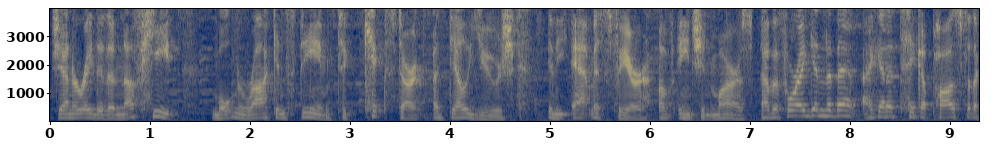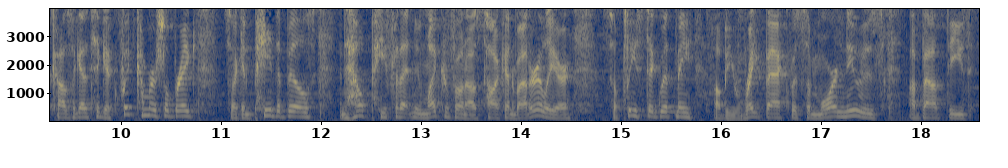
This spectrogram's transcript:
generated enough heat molten rock and steam to kickstart a deluge in the atmosphere of ancient Mars. Now, before I get into that, I gotta take a pause for the cause. I gotta take a quick commercial break so I can pay the bills and help pay for that new microphone I was talking about earlier. So please stick with me. I'll be right back with some more news about these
